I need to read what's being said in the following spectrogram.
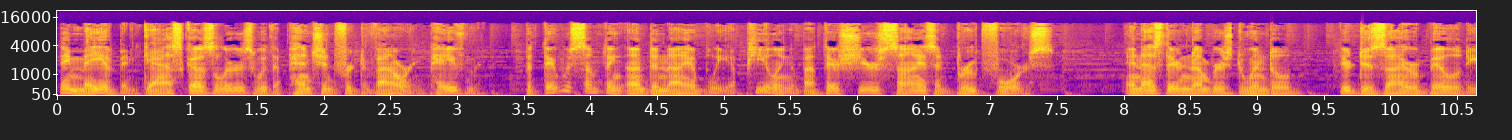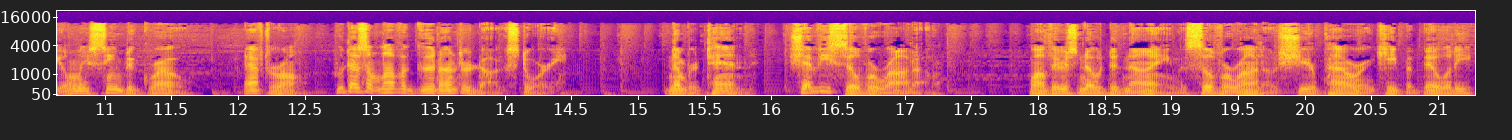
they may have been gas guzzlers with a penchant for devouring pavement, but there was something undeniably appealing about their sheer size and brute force. And as their numbers dwindled, their desirability only seemed to grow. After all, who doesn't love a good underdog story? Number 10. Chevy Silverado. While there's no denying the Silverado's sheer power and capability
